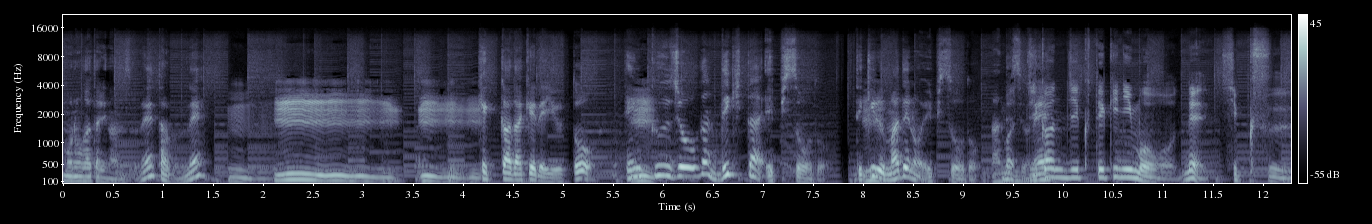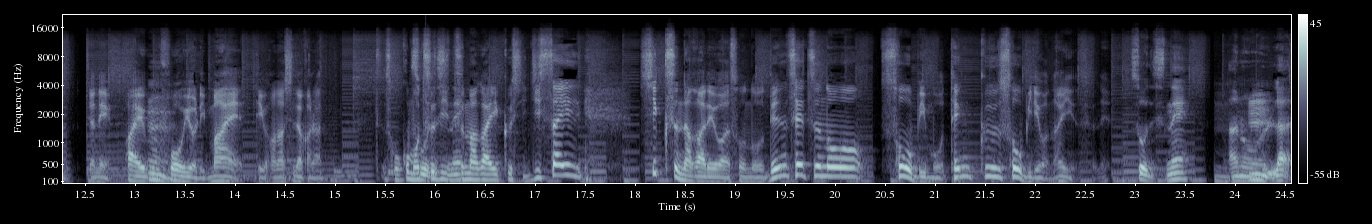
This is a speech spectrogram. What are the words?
物語なんですよね、多分ね。うんうんうんうんうんうんうん結果だけで言うと、天空城ができたエピソード、できるまでのエピソードなんまあ、ですよね。時間軸的にもね6じゃね54、うん4より前っていう話だからそこも辻褄がいくし、実際6の中ではその伝説の装備も天空装備ではないんですよね。そうですね。うんあの、うんラ、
